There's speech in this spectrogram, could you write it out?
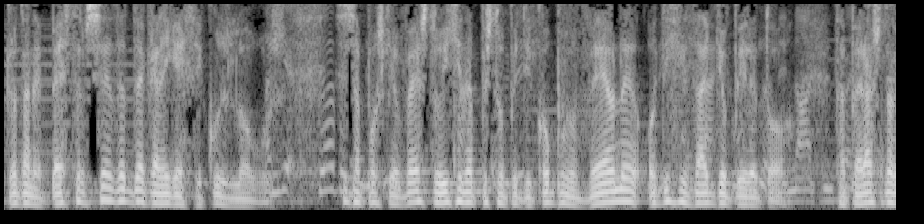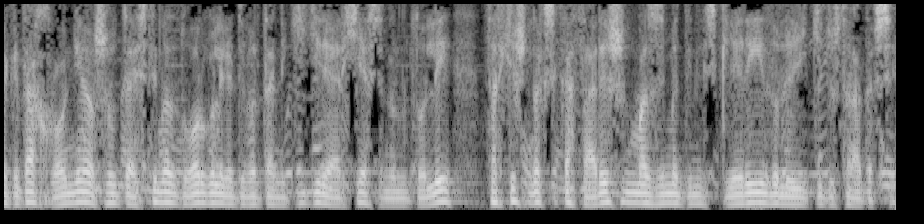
Και όταν επέστρεψε, δεν το έκανε για ηθικούς λόγους. Στις αποσκευές του είχε ένα πιστοποιητικό που βεβαίωνε ότι είχε δάγκιο πυρετό. Θα περάσουν αρκετά χρόνια όσο τα αισθήματα του Όργολα για τη Βρετανική κυριαρχία στην Ανατολή θα αρχίσουν να ξεκαθαρίσουν μαζί με την σκληρή ιδεολογική του στράτευση.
